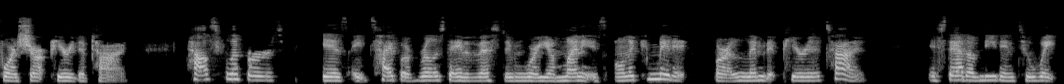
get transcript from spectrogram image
for a short period of time. House flippers is a type of real estate investing where your money is only committed for a limited period of time. Instead of needing to wait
